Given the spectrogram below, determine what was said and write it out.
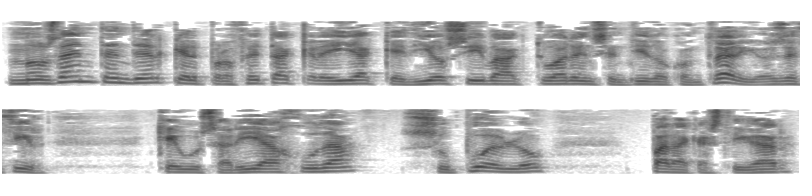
nos da a entender que el profeta creía que Dios iba a actuar en sentido contrario, es decir, que usaría a Judá, su pueblo, para castigar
